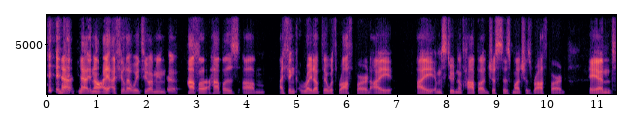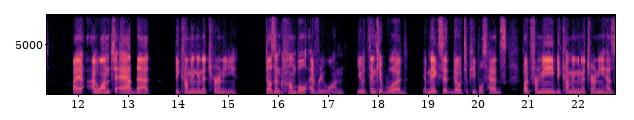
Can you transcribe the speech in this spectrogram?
yeah. Yeah. No, I, I feel that way too. I mean, yeah. Hoppe Hoppe's um I think right up there with Rothbard. I I am a student of Hoppe just as much as Rothbard, and I I wanted to add that becoming an attorney doesn't humble everyone. You would think it would. It makes it go to people's heads, but for me becoming an attorney has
